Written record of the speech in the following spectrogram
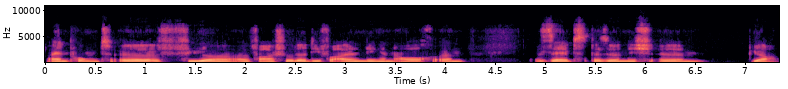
ein Punkt äh, für äh, Fahrschüler, die vor allen Dingen auch ähm, selbst persönlich ähm, ja,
